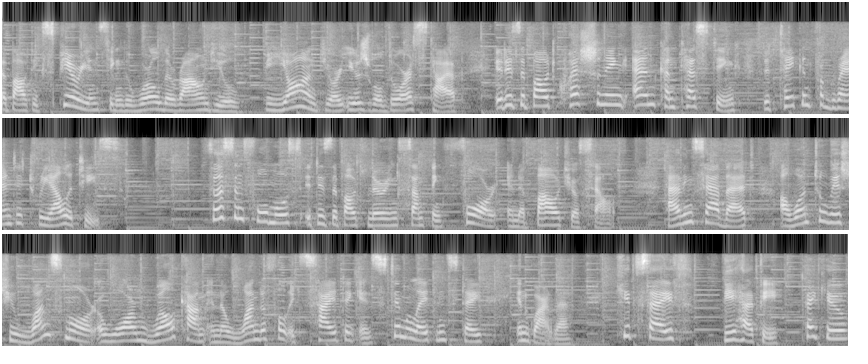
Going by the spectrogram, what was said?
about experiencing the world around you, beyond your usual doorstep. It is about questioning and contesting the taken for granted realities. First and foremost, it is about learning something for and about yourself. Having said that, I want to wish you once more a warm welcome and a wonderful, exciting and stimulating stay in Guarda. Keep safe, be happy. Thank you.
